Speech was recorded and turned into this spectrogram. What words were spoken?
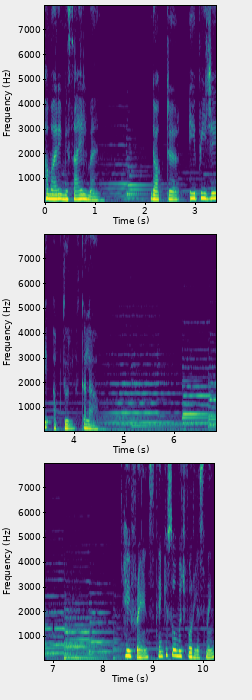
हमारे missile man, doctor APJ Abdul Kalam. Hey friends thank you so much for listening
